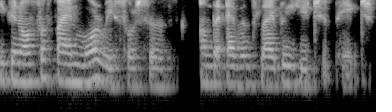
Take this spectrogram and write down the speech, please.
You can also find more resources on the Evans Library YouTube page.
